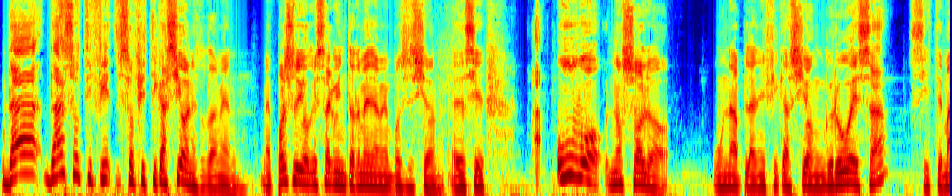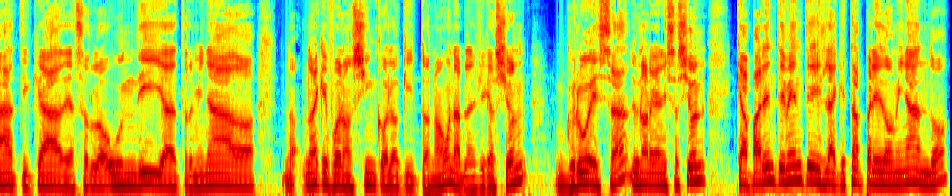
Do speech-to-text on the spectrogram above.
da, da sofisticación esto también. Por eso digo que es algo intermedio a mi posición. Es decir, ah, hubo no solo una planificación gruesa, sistemática, de hacerlo un día determinado, no, no es que fueron cinco loquitos, ¿no? Una planificación gruesa de una organización que aparentemente es la que está predominando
